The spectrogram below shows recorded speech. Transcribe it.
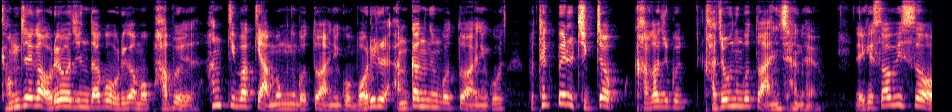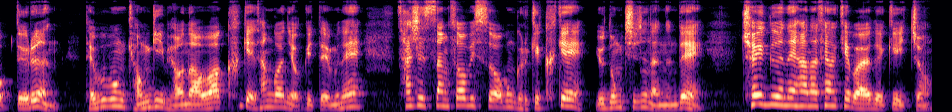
경제가 어려워진다고 우리가 뭐 밥을 한 끼밖에 안 먹는 것도 아니고 머리를 안 깎는 것도 아니고 뭐 택배를 직접 가가지고 가져오는 것도 아니잖아요. 이게 서비스업들은 대부분 경기 변화와 크게 상관이 없기 때문에 사실상 서비스업은 그렇게 크게 요동치진 않는데 최근에 하나 생각해 봐야 될 게 있죠.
